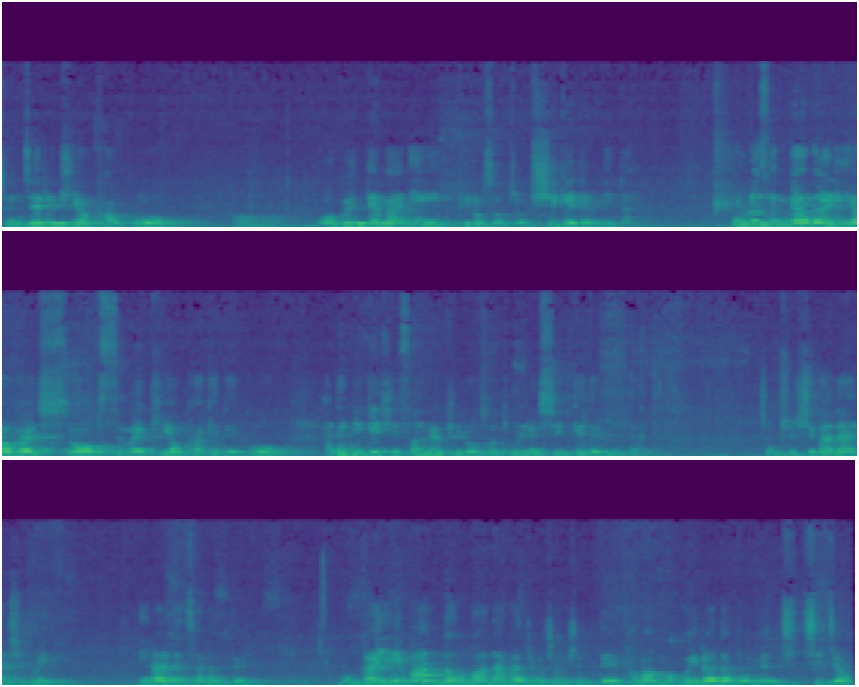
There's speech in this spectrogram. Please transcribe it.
존재를 기억하고 어, 먹을 때만이 비로소 좀 쉬게 됩니다. 홀로 생명을 이어갈 수 없음을 기억하게 되고 하느님께 시선을 비로소 돌릴 수 있게 됩니다. 점심시간에 안 쉬고 일하는 사람들 뭔가 일이 막 너무 많아가지고 점심때 밥 안 먹고 일하다 보면 지치죠.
